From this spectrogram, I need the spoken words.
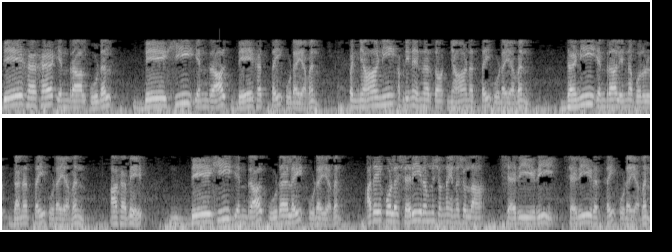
தேகக என்றால் உடல் தேகி என்றால் தேகத்தை உடையவன். இப்ப ஞானி அப்படின்னு என்ன அர்த்தம்? ஞானத்தை உடையவன். தனி என்றால் என்ன பொருள்? தனத்தை உடையவன். ஆகவே தேகி என்றால் உடலை உடையவன். அதே போல ஷரீரம்னு சொன்னா என்ன சொல்லலாம்? ஷரீரி ஷரீரத்தை உடையவன்.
